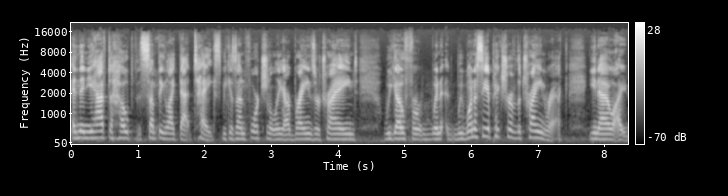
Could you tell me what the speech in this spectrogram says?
and then you have to hope that something like that takes because unfortunately our brains are trained. We go for when we want to see a picture of the train wreck. You know, I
